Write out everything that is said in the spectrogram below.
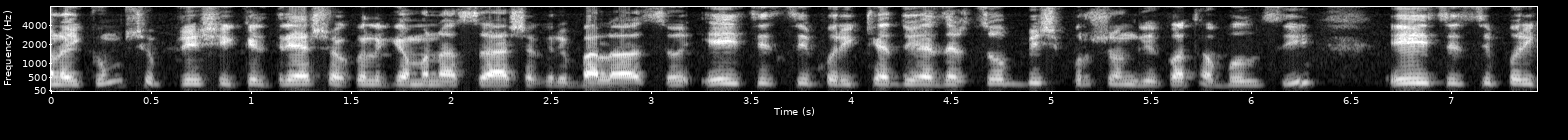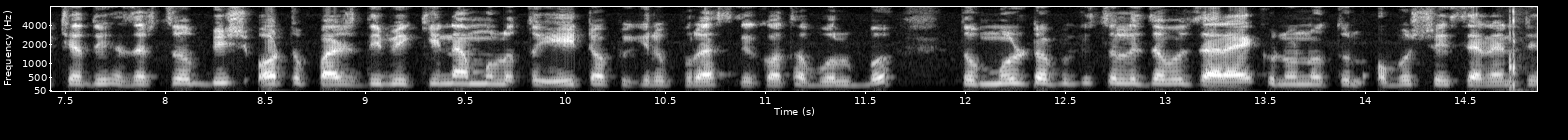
আলাইকুম। সুপ্রিয় শিক্ষার্থীরা, সকলে কেমন আছো? আশা করি ভালো আছো। এইচএসসি পরীক্ষা দু হাজার চব্বিশ প্রসঙ্গে কথা বলছি। এইচএসসি পরীক্ষা দুই হাজার চব্বিশ অটো পাস দিবে কিনা মূলত এই টপিকের উপর আজকে কথা বলব। তো মূল টপিকে চলে যাব। যারা এখনও নতুন, অবশ্যই চ্যানেলটি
